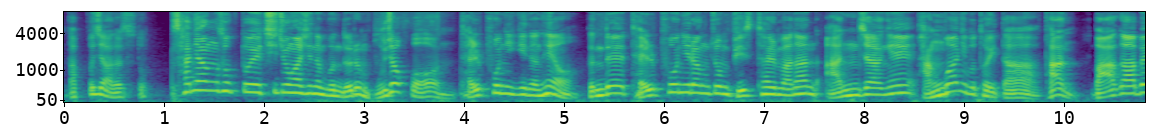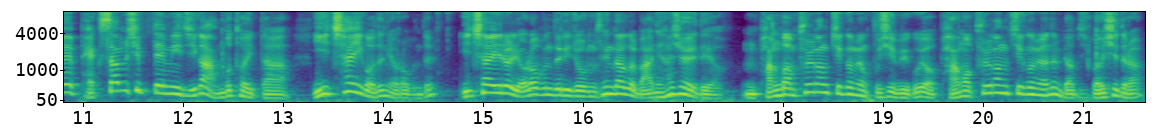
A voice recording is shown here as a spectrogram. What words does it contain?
나쁘지 않을 수도. 사냥 속도에 치중하시는 분들은 무조건 델폰이기는 해요. 근데 델폰이랑 좀 비슷할 만한 안장에 방관이 붙어 있다. 단 마갑에 130 데미지가 안 붙어 있다. 이 차이거든 여러분들. 이 차이를 여러분들이 좀 생각을 많이 하셔야 돼요. 음, 방관 풀강 찍으면 90이고요. 방어 풀강 찍으면은 몇, 몇이더라?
